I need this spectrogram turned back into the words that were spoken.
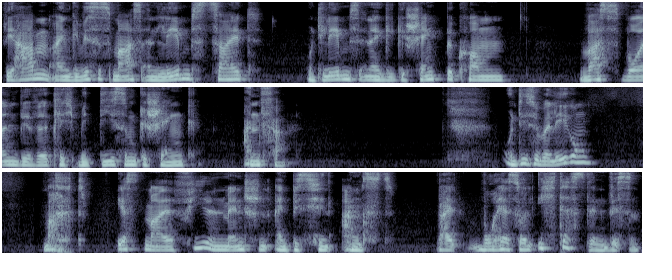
wir haben ein gewisses Maß an Lebenszeit und Lebensenergie geschenkt bekommen. Was wollen wir wirklich mit diesem Geschenk anfangen? Und diese Überlegung macht erstmal vielen Menschen ein bisschen Angst. Weil woher soll ich das denn wissen?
